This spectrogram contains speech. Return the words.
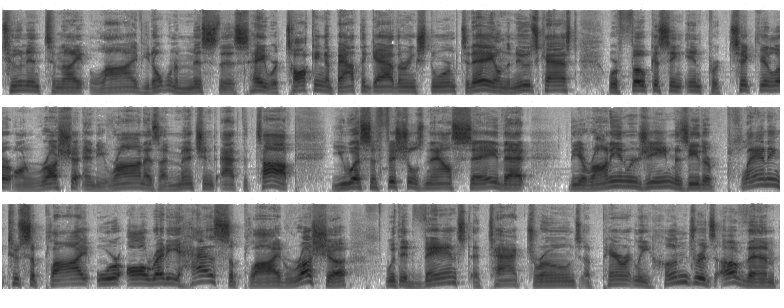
Tune in tonight live. You don't want to miss this. Hey, we're talking about the gathering storm today on the newscast. We're focusing in particular on Russia and Iran. As I mentioned at the top, U.S. officials now say that the Iranian regime is either planning to supply or already has supplied Russia with advanced attack drones, apparently hundreds of them.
